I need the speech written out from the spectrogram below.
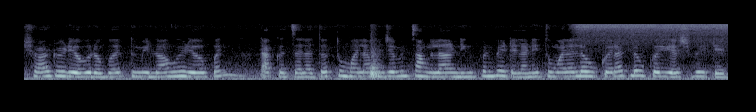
शॉर्ट व्हिडिओबरोबर तुम्ही लॉंग व्हिडिओ पण टाकत चला. तर तुम्हाला म्हणजे मग अर्निंग पण भेटेल आणि तुम्हाला लवकरात लवकर यश भेटेल.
